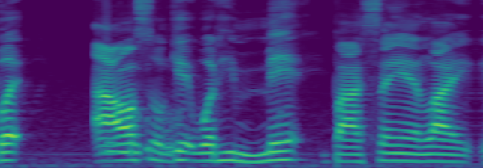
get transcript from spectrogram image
but I also get what he meant by saying like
